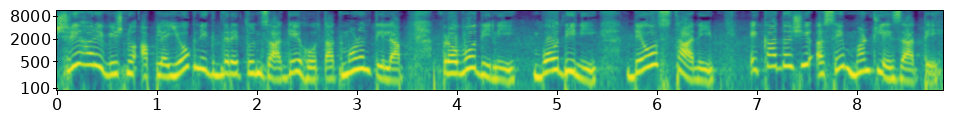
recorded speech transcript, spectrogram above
श्रीहरी विष्णू आपल्या योग निद्रेतून जागे होतात म्हणून तिला प्रबोधिनी बोधिनी देवस्थानी एकादशी असे म्हटले जाते.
